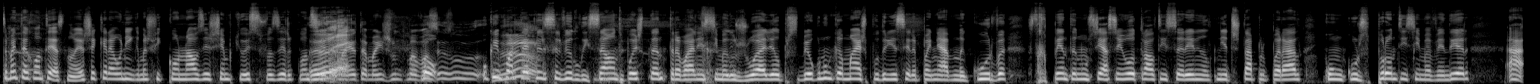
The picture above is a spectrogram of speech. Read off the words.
Também te acontece, não é? Eu achei que era a única, mas fico com náuseas sempre que ouço fazer acontecer. Bem, eu também junto-me a Bom, vocês. o que importa é que lhe serviu de lição, depois de tanto trabalho em cima do joelho, ele percebeu que nunca mais poderia ser apanhado na curva. Se de repente anunciassem outro Altice Arena, ele tinha de estar preparado com um curso prontíssimo a vender. Ah,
